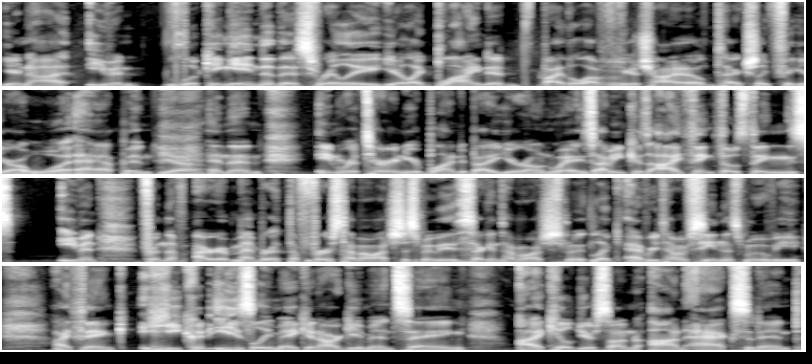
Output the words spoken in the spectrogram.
you're not even looking into this really. You're like blinded by the love of your child to actually figure out what happened. Yeah. And then in return, you're blinded by your own ways. I mean, because I think those things even from the I remember it the first time I watched this movie, the second time I watched this movie, like every time I've seen this movie, I think he could easily make an argument saying, "I killed your son on accident."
